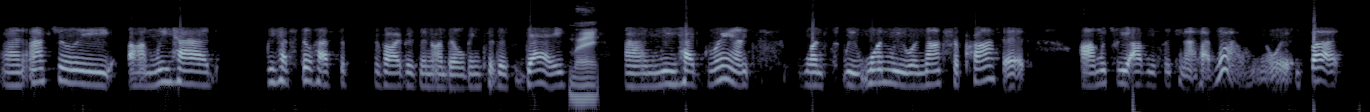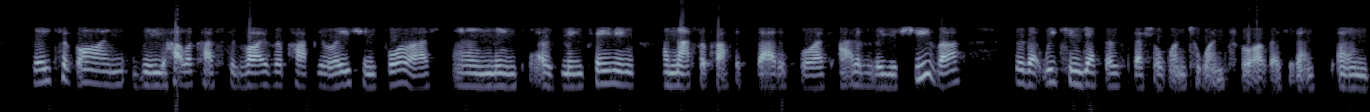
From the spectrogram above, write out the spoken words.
And actually, um, we had we have still have su- survivors in our building to this day. Right. And we had grants once we when we were not for profit, um, which we obviously cannot have now. You know, but they took on the Holocaust survivor population for us and main, was maintaining a not-for-profit status for us out of the yeshiva so that we can get those special one-to-ones for our residents. And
